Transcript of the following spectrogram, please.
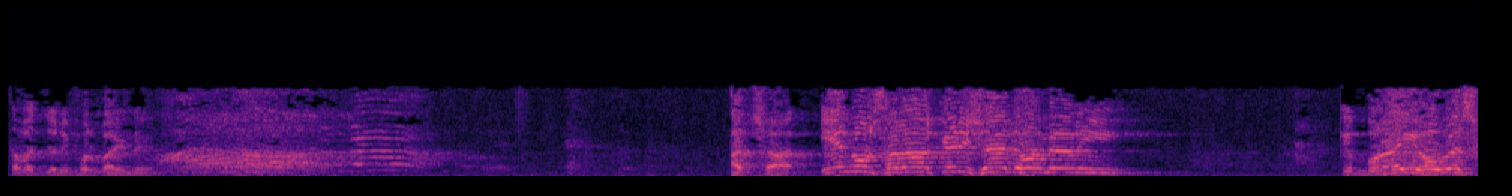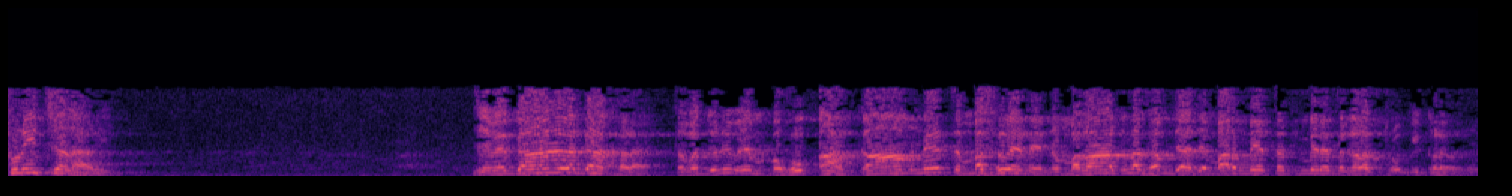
توجہ نہیں فرمائی نے؟ اچھا یہ سزا کہڑی شاید ہوں ملنی؟ کہ برائی ہوے سنیچن والی۔ جی گانا لگا کھڑا ہے، توجہ نہیں کام نے تو مسلے نے مزاق نہ سمجھا جی مر میرے تو غلط ٹھوکی کھڑے ہو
